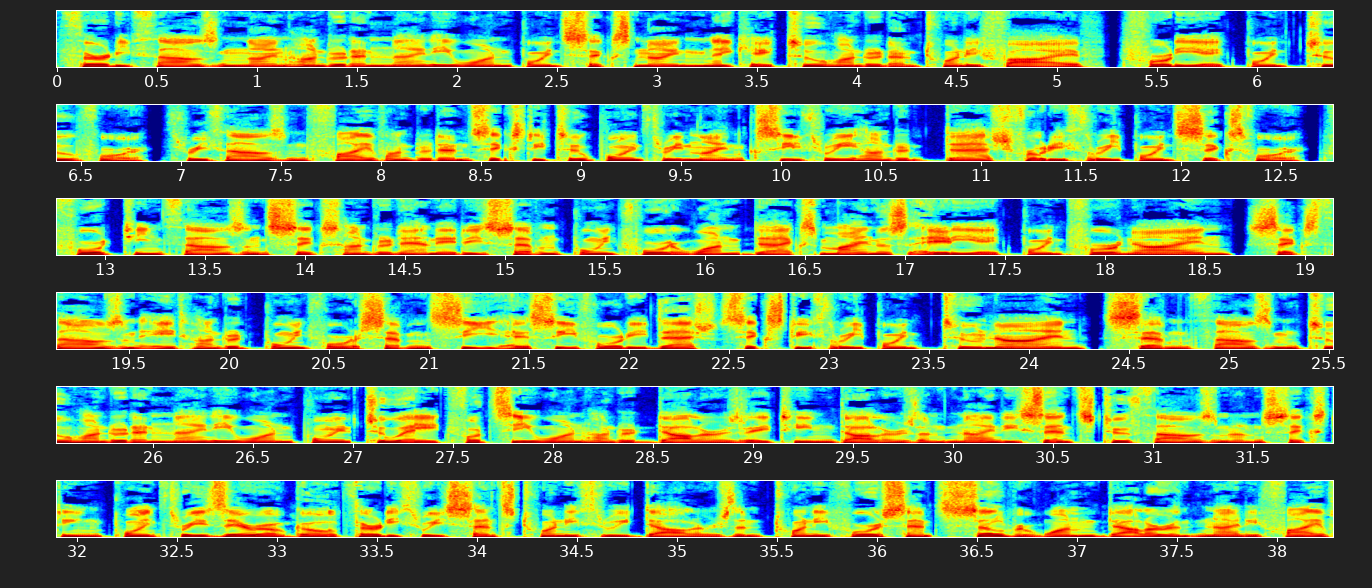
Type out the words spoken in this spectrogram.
30,991.69 Nikkei 225, 48.24, 3,562.39 XE 300-43.64, 14,687.41 DAX minus 88.49, 6,800.47 CAC 40-63.29, 7,291.28 FTSE $100 $18.90 2016.30 Gold 33 cents $23.24 Silver $1.95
